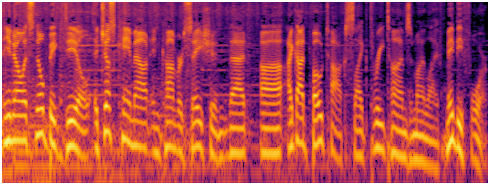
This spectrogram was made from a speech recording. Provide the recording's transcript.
You know, it's no big deal. It just came out in conversation that uh, I got Botox like three times in my life, maybe four.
